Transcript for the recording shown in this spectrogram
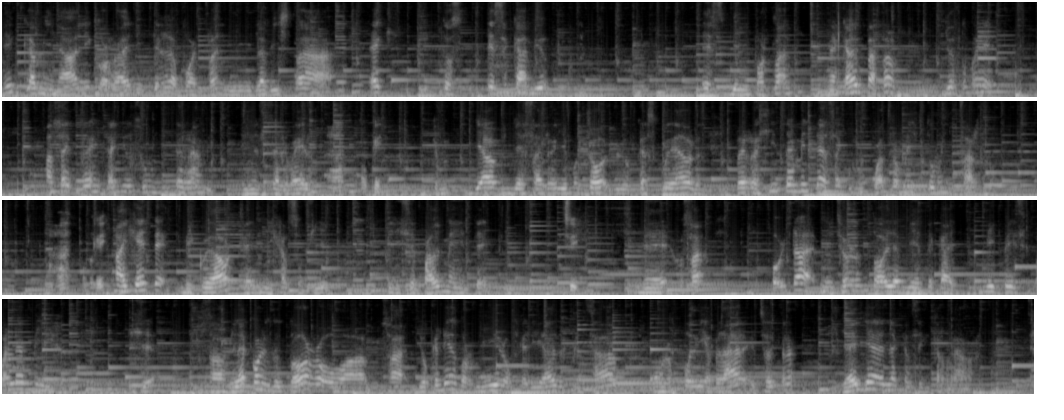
ni caminar, ni correr, ni tener la fuerza, ni la vista. Entonces, ese cambio es bien importante. Me acaba de pasar, yo tomé hace 30 años un derrame en el cerebelo. Ah, ok. Que ya desarrollé mucho lo que es cuidadores, pero recientemente hace como cuatro meses tuve un infarto. Ah, ok. Hay gente, mi cuidador, que es mi hija Sofía, principalmente. Sí o sea, ahorita menciono todo el ambiente que hay. Mi principal amiga dice, o sea, hablé con el doctor o, o sea, yo quería dormir o quería descansar o no podía hablar, etc. Y ella es la que se encargaba.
